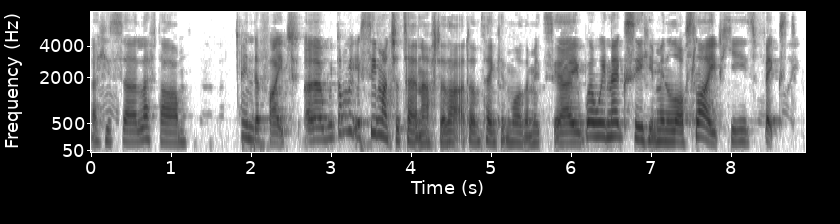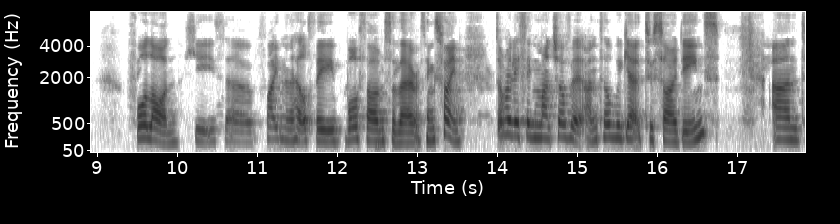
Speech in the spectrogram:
uh, his left arm in the fight. Uh, we don't really see much of Ten after that, I don't think, in More Than Meets the Eye. When we next see him in Lost Light, he's fixed, full on. He's uh, fine and healthy, both arms are there, everything's fine. Don't really think much of it until we get to Sardines. And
